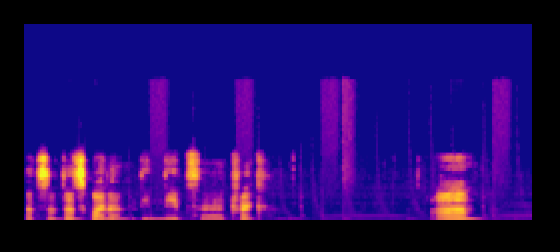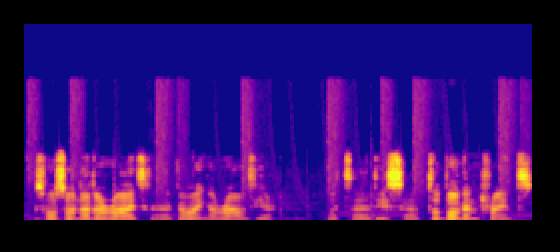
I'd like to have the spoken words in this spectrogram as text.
that's that's quite a neat trick. Um, there's also another ride going around here with these toboggan trains.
